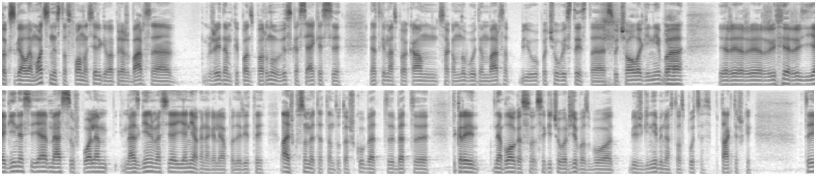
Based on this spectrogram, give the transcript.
toks gal emocinis tas fonas irgi va prieš Barsą žaidėm kaip ant sparnų, viskas sekėsi, net kai mes pakavom, sakom, nubaudėm Barsą jų pačių vaistais, ta sučiolo gynyba. Yeah. Ir, ir, ir, ir jie gynėsi jie, mes užpuolėm, mes gynėmės jie, jie nieko negalėjo padaryti. Tai, na, aišku, sumetė ant tų taškų, bet, bet tikrai neblogas, sakyčiau, varžybos buvo iš gynybinės tos pusės, taktiškai. Tai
